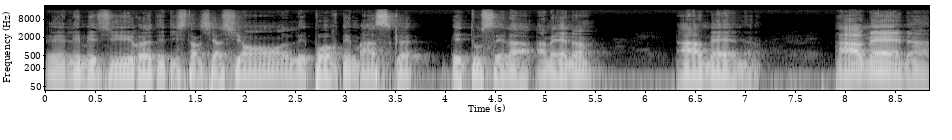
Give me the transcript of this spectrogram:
les mesures de distanciation, les ports des masques et tout cela. Amen. Amen. Amen.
